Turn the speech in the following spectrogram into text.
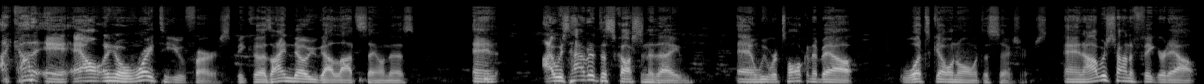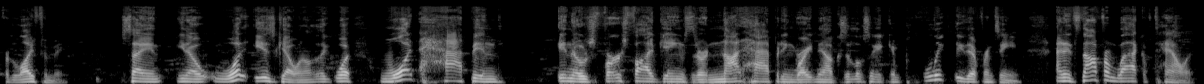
I gotta add, Al, I'm gonna go right to you first because I know you got a lot to say on this. And I was having a discussion today, and we were talking about what's going on with the Sixers, and I was trying to figure it out for the life of me, saying, you know, what is going on? Like, what what happened in those first five games that are not happening right now because it looks like a completely different team, and it's not from lack of talent.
